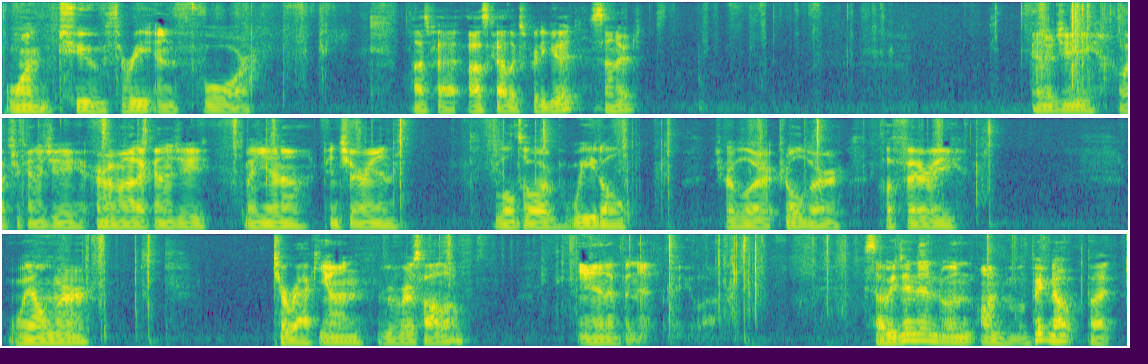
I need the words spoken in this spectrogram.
One, two, three, and four. Last pack, last card looks pretty good, centered. Energy, electric energy, aromatic energy, Mayena, Pincurchin, Voltorb, Weedle, Dribbler, Drillbur, Clefairy, Wailmer, Terrakion, Reverse Hollow, and a Banette regular. So we didn't end on, on a big note, but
